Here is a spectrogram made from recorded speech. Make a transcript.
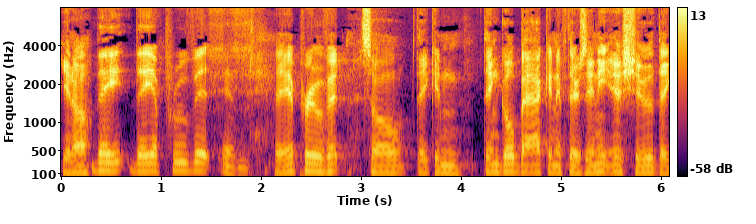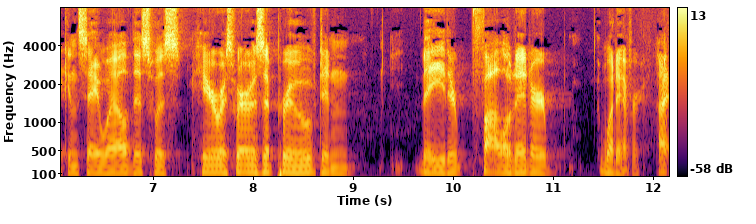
You know, They they approve it and they approve it, so they can then go back and if there's any issue, they can say, well, this was here was where it was approved, and they either followed it or whatever. I,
